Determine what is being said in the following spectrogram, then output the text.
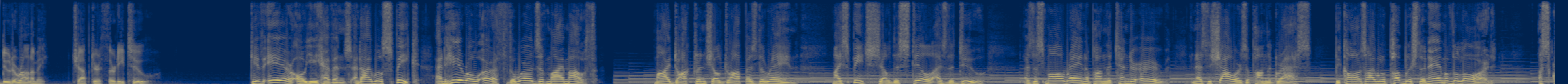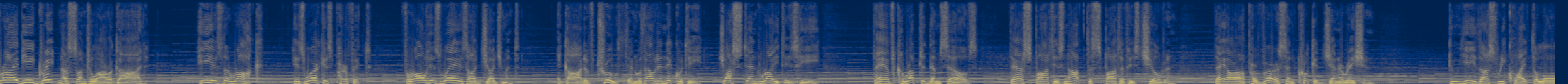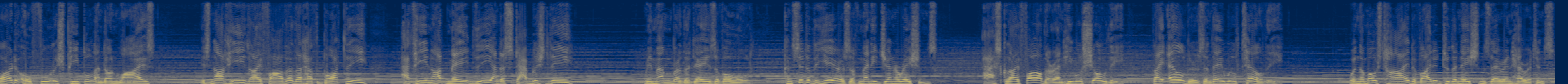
Deuteronomy chapter 32. Give ear, O ye heavens, and I will speak, and hear, O earth, the words of my mouth. My doctrine shall drop as the rain, my speech shall distill as the dew, as the small rain upon the tender herb, and as the showers upon the grass. Because I will publish the name of the Lord. Ascribe ye greatness unto our God. He is the rock, his work is perfect for all his ways are judgment. A God of truth and without iniquity, just and right is he. They have corrupted themselves. Their spot is not the spot of his children. They are a perverse and crooked generation. Do ye thus requite the Lord, O foolish people and unwise? Is not he thy father that hath bought thee? Hath he not made thee and established thee? Remember the days of old Consider the years of many generations. Ask thy father, and he will show thee, thy elders, and they will tell thee. When the Most High divided to the nations their inheritance,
